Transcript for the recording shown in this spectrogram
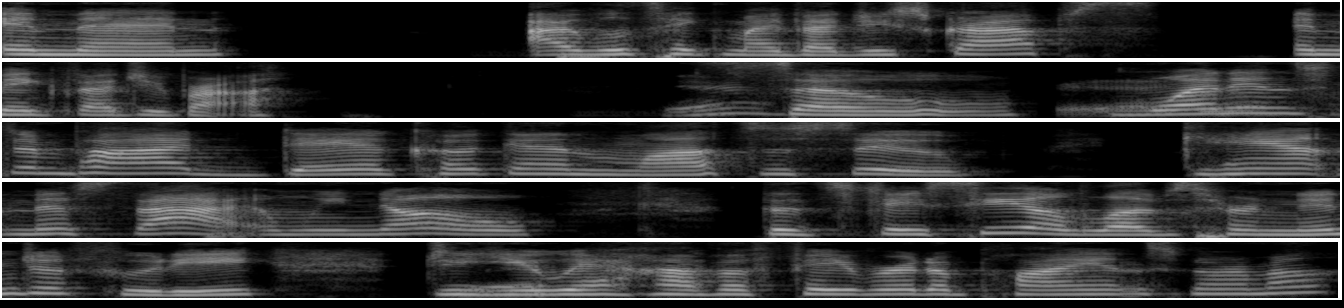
and then I will take my veggie scraps and make veggie broth. Yeah. So one instant pot, day of cooking, lots of soup. Can't miss that. And we know that Stacia loves her Ninja Foodi. Do yeah. you have a favorite appliance, Norma?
